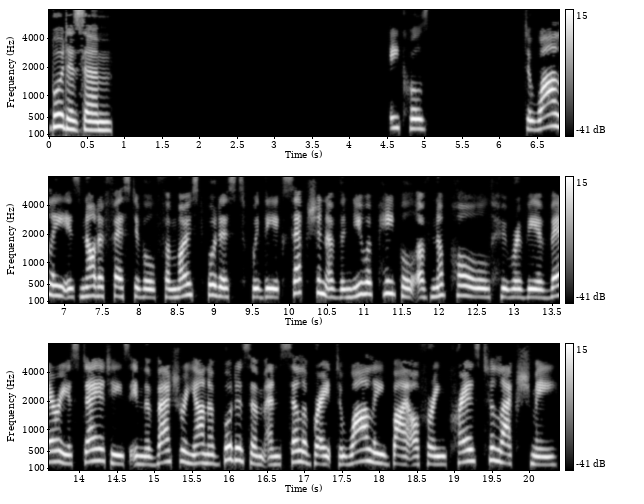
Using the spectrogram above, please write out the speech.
Buddhism. Equals. Diwali is not a festival for most Buddhists, with the exception of the Newar people of Nepal who revere various deities in the Vajrayana Buddhism and celebrate Diwali by offering prayers to Lakshmi.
